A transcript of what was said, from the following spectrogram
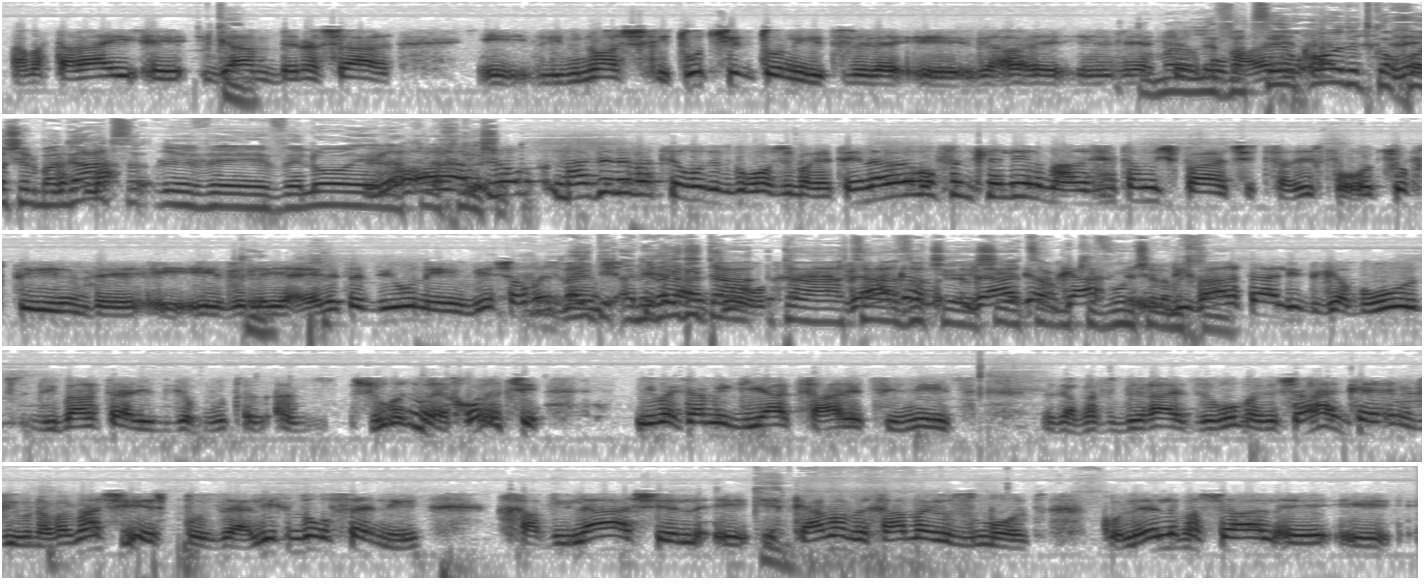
המטרה היא כן. גם בין השאר אה, למנוע שחיתות שלטונית ולייצר... לבצר עוד את כוחו של בג"ץ ולא לא, להחליש לא, אותו. מה זה לבצר עוד את כוחו של בג"ץ? אלא באופן כללי למערכת המשפט שצריך פה עוד שופטים אה, כן. ולייעל את הדיונים ויש הרבה דברים אני ראיתי את ההצעה הזאת שיצאה מכיוון של המחאה. דיברת על התגברות, דיברת על התגברות, אז שוב אני אומר, יכול להיות ש... אם הייתה מגיעה הצעה רצינית וגם מסבירה את זה רוב, אז אפשר לקיים דיון, אבל מה שיש פה זה הליך דורסני, חבילה של אה, כן. כמה וכמה יוזמות, כולל למשל אה,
